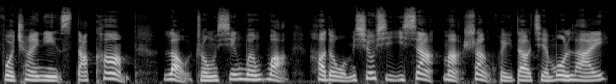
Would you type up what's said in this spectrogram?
for chinese dot com 老中新闻网。好的，我们休息一下，马上回到节目来。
